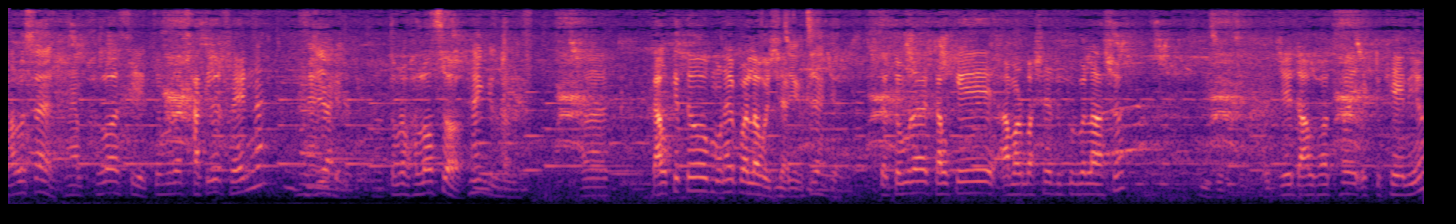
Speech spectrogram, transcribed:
ভালো স্যার হ্যাঁ ভালো আছি। তোমরা শাকিলের ফ্রেন্ড না? তোমরা ভালো আছো? হ্যাঁ কালকে তো মনে হয় পয়লা বৈশাখ। তা তোমরা কালকে আমার বাসায় দুপুরবেলা আসো। যে ডাল ভাত হয় একটু খেয়ে নিও।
